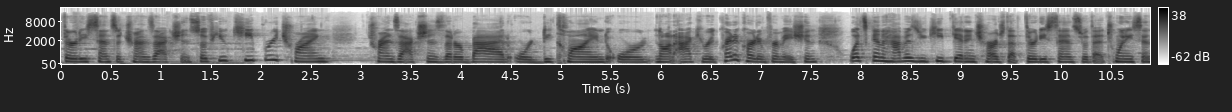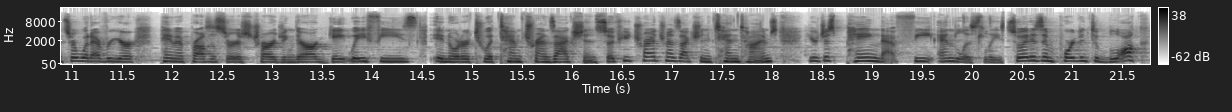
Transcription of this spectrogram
30 cents a transaction. So if you keep retrying transactions that are bad or declined or not accurate credit card information, what's going to happen is you keep getting charged that 30 cents or that 20 cents or whatever your payment processor is charging. There are gateway fees in order to attempt transactions. So if you try a transaction 10 times, you're just paying that fee endlessly. So it is important to block,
